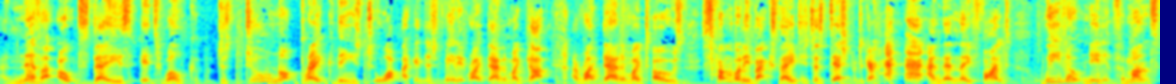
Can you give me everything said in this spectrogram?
and never outstays its welcome. Just do not break these two up. I can just feel it right down in my gut and right down in my toes. Somebody backstage is just desperate to go, ha ha, and then they fight. We don't need it for months.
